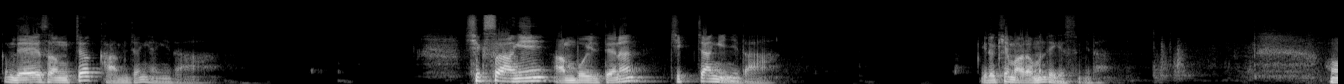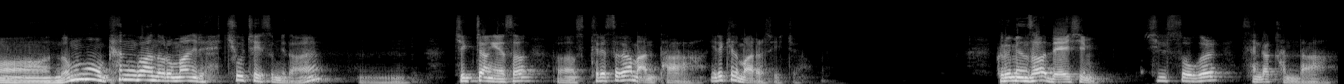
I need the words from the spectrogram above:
그럼 내성적 감정형이다. 식상이 안 보일 때는 직장인이다. 이렇게 말하면 되겠습니다. 어, 너무 편관으로만 이렇게 치우쳐 있습니다. 음, 직장에서 어, 스트레스가 많다. 이렇게도 말할 수 있죠. 그러면서 내심, 실속을 생각한다.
